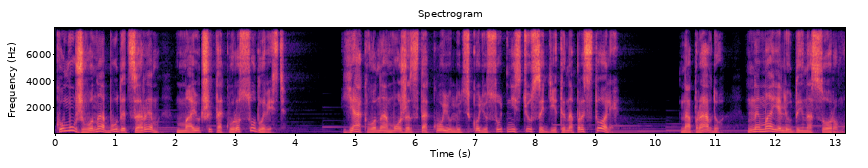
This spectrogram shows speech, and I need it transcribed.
Кому ж вона буде царем, маючи таку розсудливість? Як вона може з такою людською сутністю сидіти на престолі? Направду, немає людина сорому.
